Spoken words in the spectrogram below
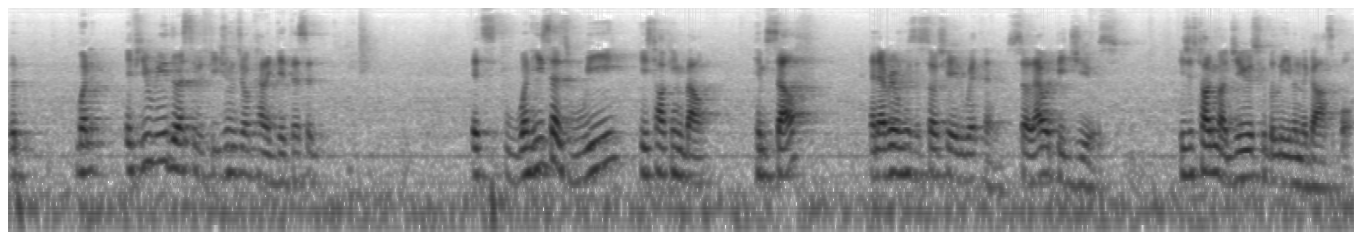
The, when, if you read the rest of Ephesians, you'll kind of get this. It, it's when he says we, he's talking about himself and everyone who's associated with him. So that would be Jews. He's just talking about Jews who believe in the gospel.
